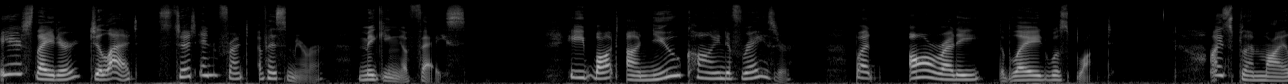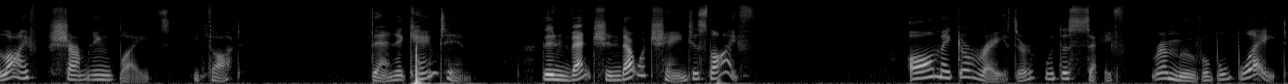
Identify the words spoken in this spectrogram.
Years later, Gillette stood in front of his mirror, making a face. He bought a new kind of razor, but already the blade was blunt. I spent my life sharpening blades, he thought. Then it came to him the invention that would change his life. I'll make a razor with a safe, removable blade,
